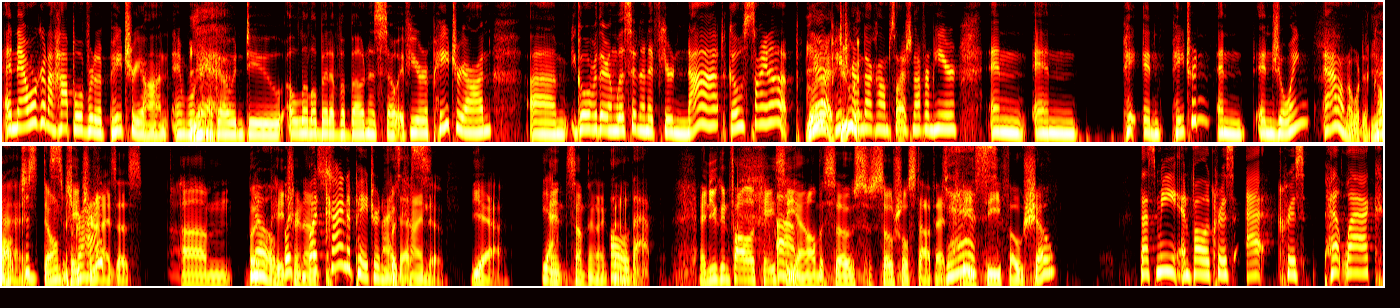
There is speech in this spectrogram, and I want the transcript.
And now we're going to hop over to Patreon and we're going to go and do a little bit of a bonus. So if you're a Patreon, um, you go over there and listen. And if you're not, go sign up. Go Yeah, to patreon.com slash not from here and, and, and patron and, and join. I don't know what it's Yeah, called. Just don't subscribe. patronize us, um, but no, patronize, but, but kind of patronize but us. kind of, yeah, Yeah. And something like that. All that. of that. And you can follow Casey Um, on all the so- so- social stuff at Yes. Casey Faux Show. That's me. And follow Chris at Chris Petlak.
